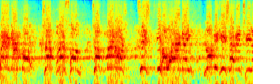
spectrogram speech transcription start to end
পেগাম্বর, সব রাসূল, সব মানুষ সৃষ্টি হওয়ার আগেই নবী হিসেবে ছিল।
